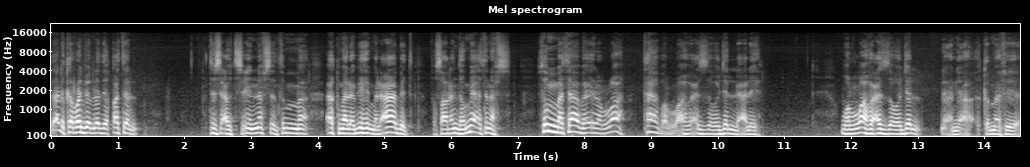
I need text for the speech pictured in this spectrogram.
ذلك الرجل الذي قتل تسعة وتسعين نفسا ثم أكمل بهم العابد فصار عنده مئة نفس. ثم تاب إلى الله تاب الله عز وجل عليه. والله عز وجل يعني كما في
